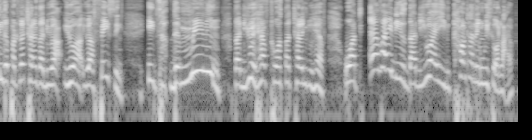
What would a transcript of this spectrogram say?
in the particular challenge that you are, you are, you are facing, it's the meaning that you have towards that challenge you have. Whatever it is that you are encountering with your life,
